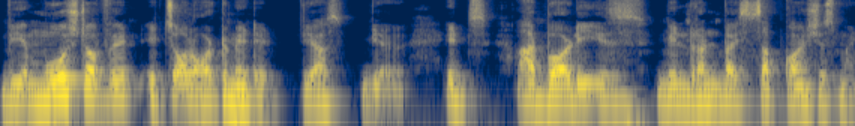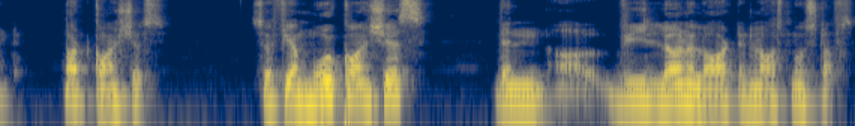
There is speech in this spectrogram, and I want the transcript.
we are most of it it's all automated yes it's our body is being run by subconscious mind not conscious so if you are more conscious then uh, we learn a lot and lost more stuffs.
